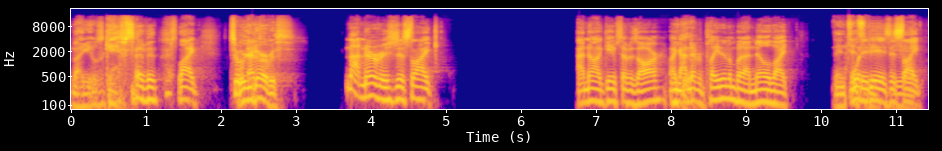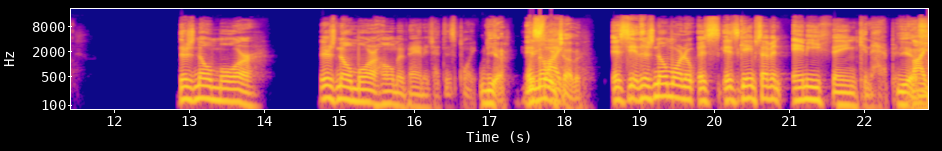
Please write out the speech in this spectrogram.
Like it was game seven. Like, to, Were you nervous? Not nervous, just like I know how game sevens are. Like I never played in them, but I know like what it is. It's yeah. like there's no more, there's no more home advantage at this point. Yeah. We It's know like- each other. It's yeah, there's no more. no- It's it's game seven. Anything can happen. Yes. Like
